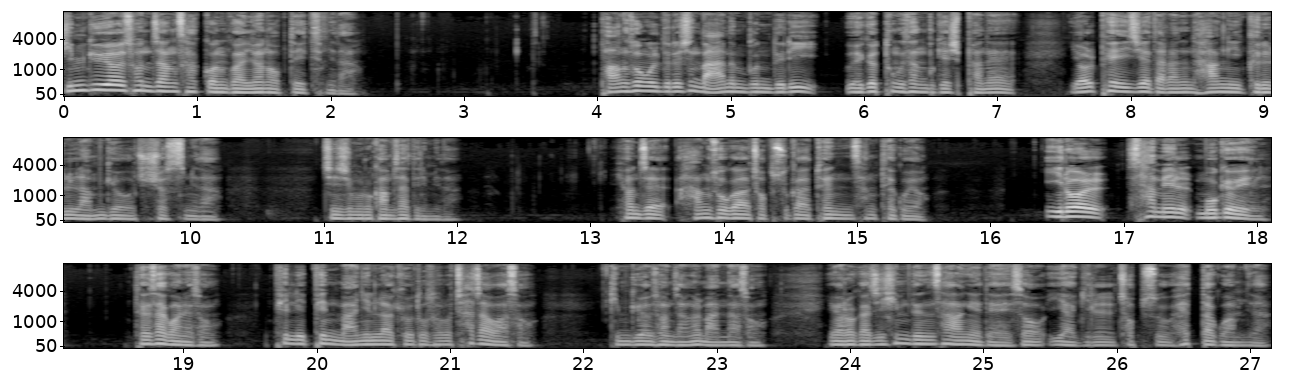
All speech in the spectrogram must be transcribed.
김규열 선장 사건 관련 업데이트입니다. 방송을 들으신 많은 분들이 외교통상부 게시판에 10페이지에 달하는 항의 글을 남겨주셨습니다. 진심으로 감사드립니다. 현재 항소가 접수가 된 상태고요. 1월 3일 목요일 대사관에서 필리핀 마닐라 교도소로 찾아와서 김규열 선장을 만나서 여러 가지 힘든 사항에 대해서 이야기를 접수했다고 합니다.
